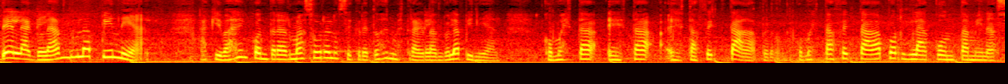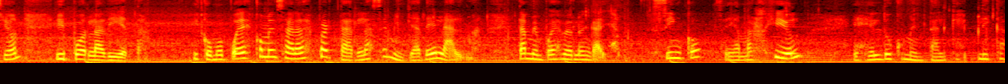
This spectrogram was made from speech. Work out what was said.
de la glándula pineal. Aquí vas a encontrar más sobre los secretos de nuestra glándula pineal, cómo está, está, está afectada, perdón, cómo está afectada por la contaminación y por la dieta y cómo puedes comenzar a despertar la semilla del alma. También puedes verlo en Gaia. 5 se llama Heal. Es el documental que explica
